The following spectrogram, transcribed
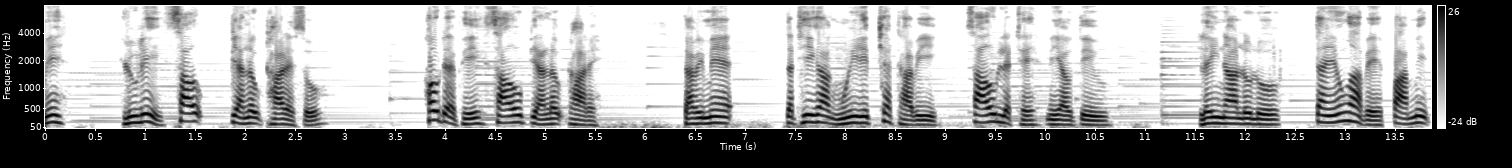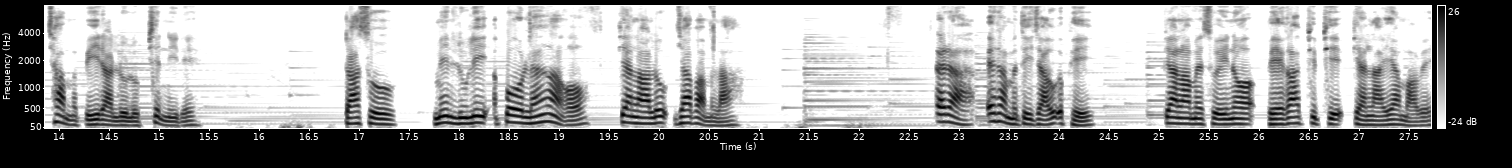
မင်းလူလေးစောက်ပြန်လုတ်ထားတယ်ဆိုဟုတ်တယ်ဖေစာအုပ်ပြန်လုတ်ထားတယ်ဒါပေမဲ့တတိကငွေတွေဖြတ်ထားပြီးစာအုပ်လက်ထဲမရောက်သေးဘူးလိန်နာလိုလိုတန်ယုံကပဲပါမစ်ချမပေးတာလိုလိုဖြစ်နေတယ်ဒါဆိုမင်းလူလေးအပေါ်လန်းကရော ပြန်လာလို့ရပါမလားအဲ့ဒါအဲ့ဒါမသေးကြဘူးအဖေပြန်လာမယ်ဆိုရင်တော့ဘယ်ကဖြစ်ဖြစ်ပြန်လာရမှာပဲ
